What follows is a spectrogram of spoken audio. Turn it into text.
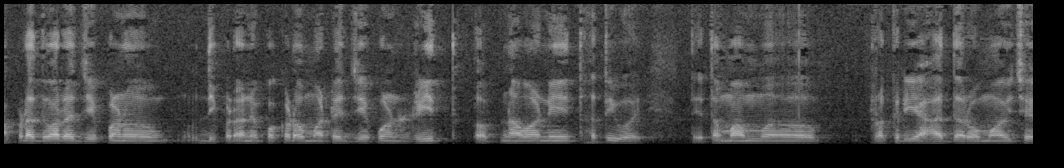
આપણા દ્વારા જે પણ દીપડાને પકડવા માટે જે પણ રીત અપનાવવાની થતી હોય, તે તમામ પ્રક્રિયા હાથ ધરવામાં આવી છે.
